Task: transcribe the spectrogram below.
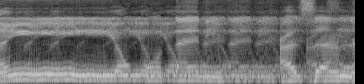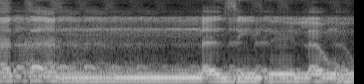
ومن يقترف حسنة نزد له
